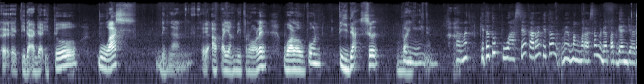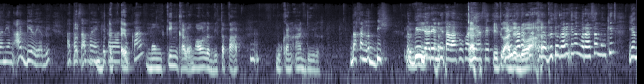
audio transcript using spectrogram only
uh, tidak ada itu puas dengan uh, apa yang diperoleh, walaupun tidak sebaik hmm. itu. Karena kita tuh puasnya karena kita memang merasa mendapat ganjaran yang adil ya, Bi, atas apa yang kita eh, lakukan. Eh, mungkin kalau mau lebih tepat, hmm. bukan adil. Bahkan lebih lebih, dari yang kita lakukan kan, ya sih. Itu Jadi ada karena, doa. Ya betul karena kita merasa mungkin yang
